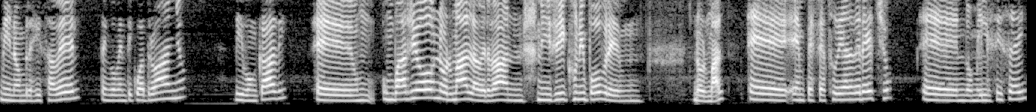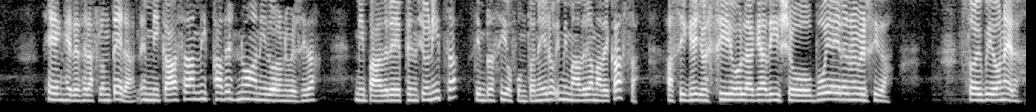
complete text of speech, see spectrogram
Mi nombre es Isabel, tengo 24 años, vivo en Cádiz eh, un, barrio normal, la verdad, ni rico ni pobre, normal. Eh, empecé a estudiar Derecho eh, en 2016 en Jerez de la Frontera. En mi casa mis padres no han ido a la universidad. Mi padre es pensionista, siempre ha sido fontanero y mi madre ama de casa. Así que yo he sido la que ha dicho voy a ir a la universidad. Soy pionera.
